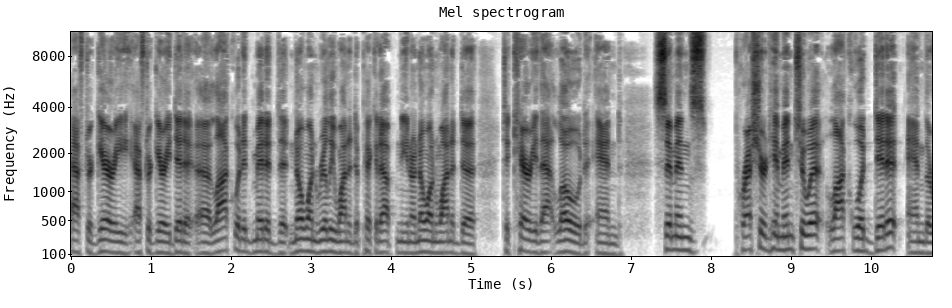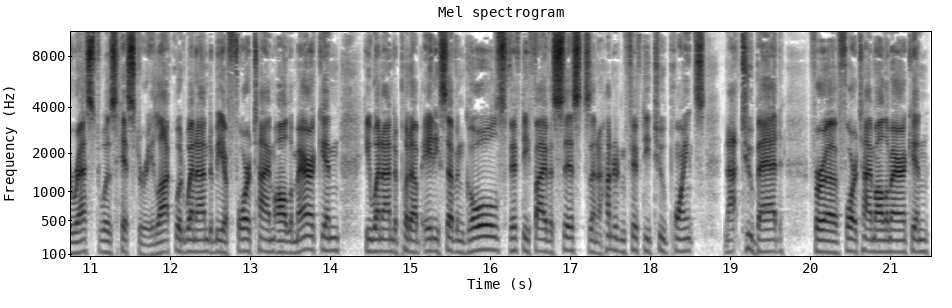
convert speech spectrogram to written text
after Gary after Gary did it. Uh, Lockwood admitted that no one really wanted to pick it up, you know, no one wanted to to carry that load and Simmons pressured him into it. Lockwood did it, and the rest was history. Lockwood went on to be a four time All American. He went on to put up 87 goals, 55 assists, and 152 points. Not too bad for a four time All American.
